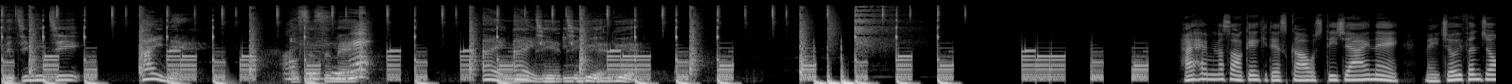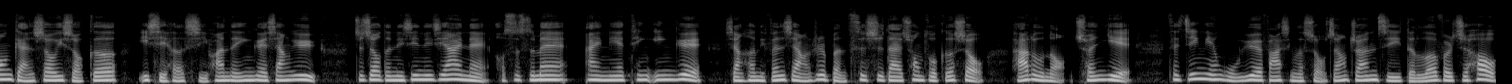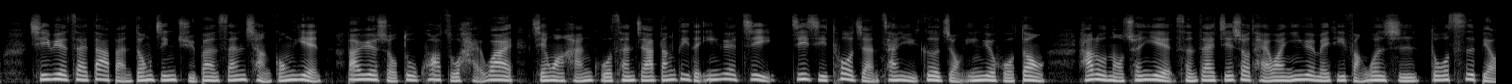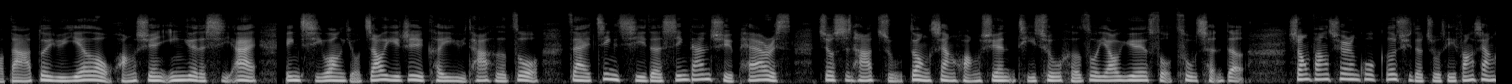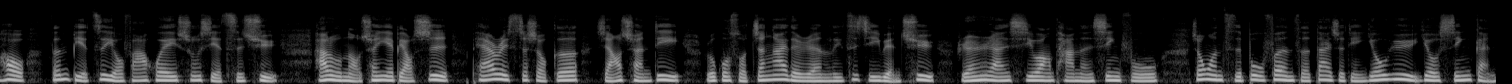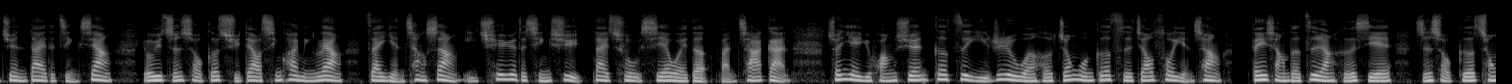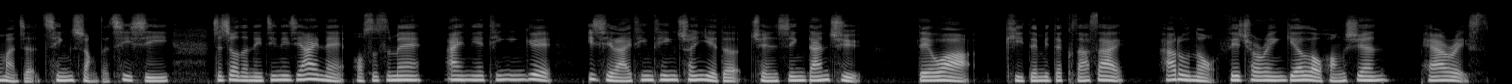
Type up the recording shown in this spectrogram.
你叽你叽，爱呢，おすすめ，爱爱听音乐。嗨嗨，皆さん、元気ですか？我是 DJ 爱呢，每周一分钟，感受一首歌，一起和喜欢的音乐相遇。这周的你叽你叽爱呢，おすすめ，爱捏听音乐，想和你分享日本次世代创作歌手 Haruno 春野。 在今年五月发行了首张专辑《The Lover》之后，七月在大阪、东京举办三场公演，八月首度跨足海外，前往韩国参加当地的音乐季。积极拓展参与各种音乐活动。哈鲁诺春野曾在接受台湾音乐媒体访问时，多次表达对于 Yellow 黄轩音乐的喜爱，并期望有朝一日可以与他合作。在近期的新单曲《Paris》就是他主动向黄轩提出合作邀约所所促成的。双方确认过歌曲的主题方向后，分别自由发挥书写词曲。哈鲁诺春野表示，《Paris》这首歌想要传递，如果所真爱的人离自己远去，仍然希望他能幸福。中文词部分则带着点忧郁又心感倦怠的景象。由于整首歌曲调轻快明亮，在演唱上以雀跃的情绪带出些微的反差感。春野与黄轩各自以日文和中文歌词交错演唱，非常的自然和谐。整首歌充满着清爽的气息。这周的你叽你叽爱呢，おすすめ，爱捏听音乐。一起来听听春野的全新单曲。では聴いてみてください。Haruno featuring Yellow 黄轩，Paris。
